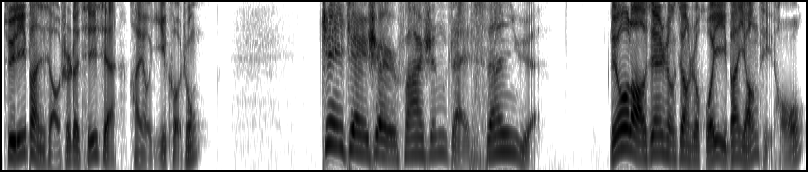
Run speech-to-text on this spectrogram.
距离半小时的期限还有一刻钟。这件事儿发生在三月。刘老先生像是回忆般仰起头。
